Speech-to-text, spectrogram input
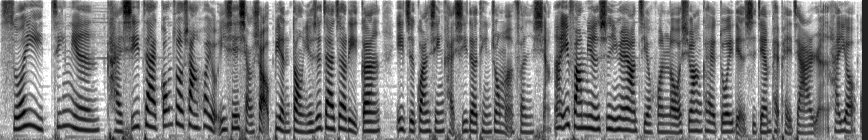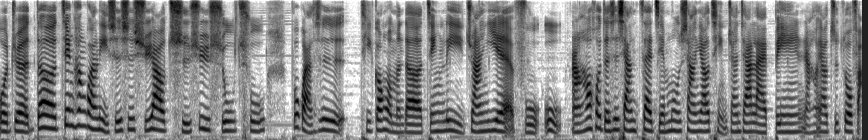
所以今年凯西在工作上会有一些小小变动，也是在这里跟一直关心凯西的听众们分享。那一方面是因为要结婚了，我希望可以多一点时间陪陪家人。还有，我觉得健康管理师是需要持续输出，不管是。提供我们的精力、专业服务，然后或者是像在节目上邀请专家来宾，然后要制作访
